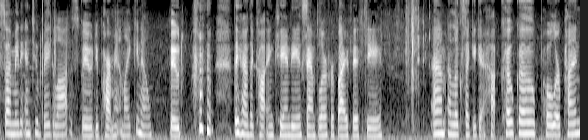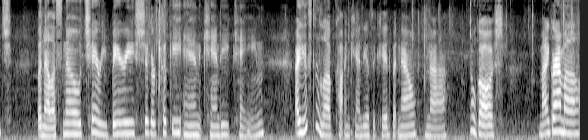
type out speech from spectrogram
So I made it into Big Lots food department, like, you know, food. they have the cotton candy sampler for 5.50. Um, it looks like you get hot cocoa, polar punch, vanilla snow, cherry berry, sugar cookie, and candy cane. I used to love cotton candy as a kid, but now, nah. Oh gosh. My grandma,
